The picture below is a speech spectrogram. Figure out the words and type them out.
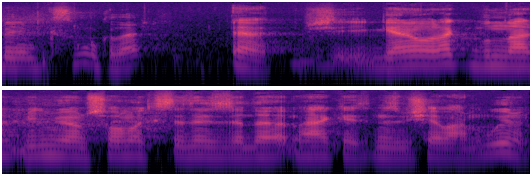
Benim kısmım bu kadar. Evet, şey- genel olarak bunlar bilmiyorum sormak istediğiniz ya da merak ettiğiniz bir şey var mı? Buyurun.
